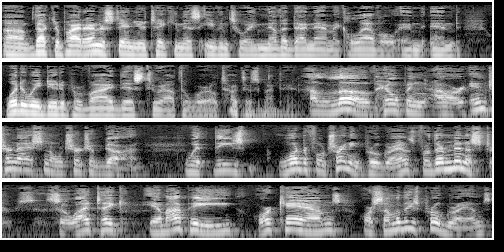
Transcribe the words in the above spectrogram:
Um, Dr. Pyatt, I understand you're taking this even to another dynamic level, and, and what do we do to provide this throughout the world? Talk to us about that. I love helping our International Church of God with these wonderful training programs for their ministers. So I take MIP or CAMS or some of these programs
